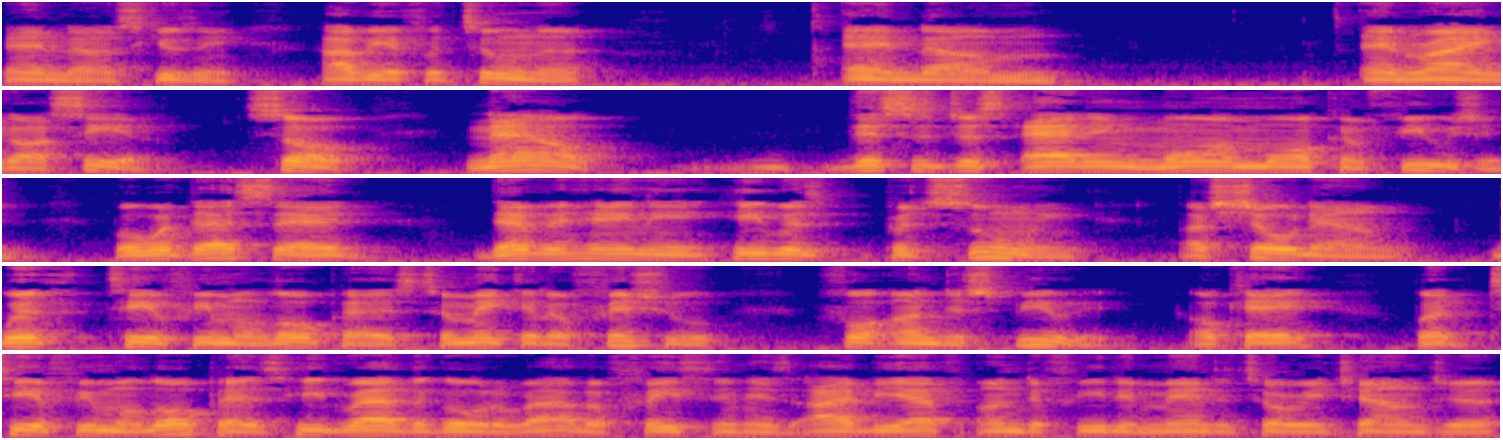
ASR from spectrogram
and uh, excuse me, Javier Fortuna and um and Ryan Garcia. So now this is just adding more and more confusion. But with that said, Devin Haney he was pursuing a showdown with Teofimo Lopez to make it official for undisputed. Okay. But Teofimo Lopez, he'd rather go the route facing his IBF undefeated mandatory challenger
